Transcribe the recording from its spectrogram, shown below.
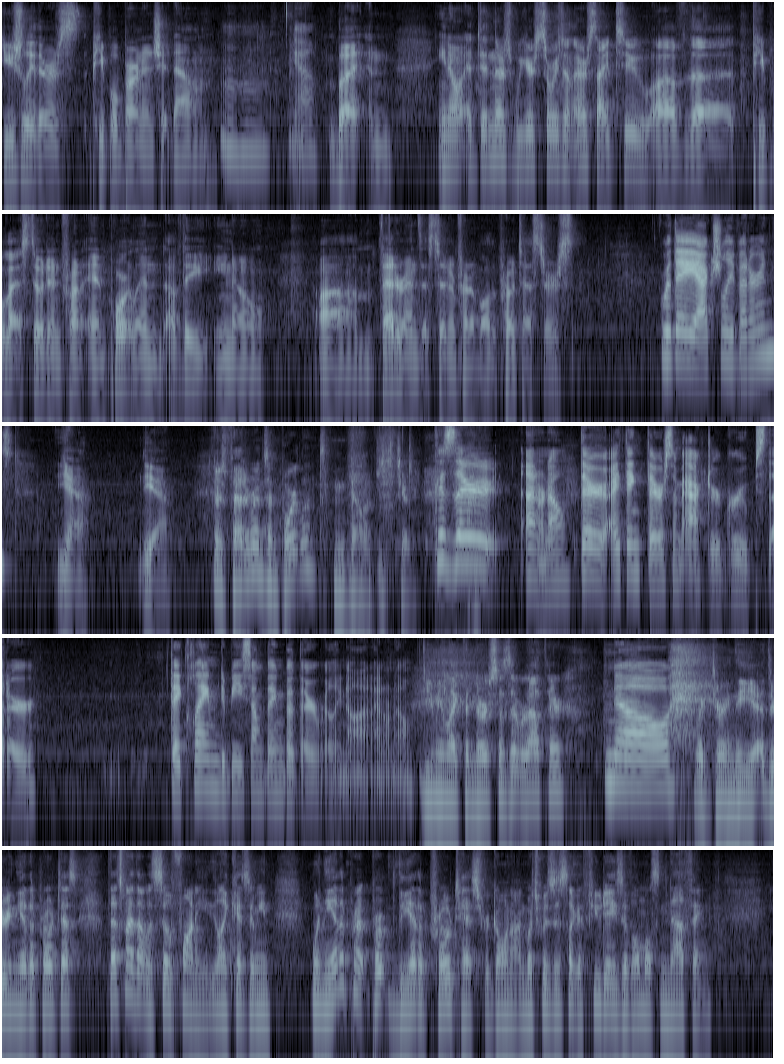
usually there's people burning shit down. Yeah. But and you know, and then there's weird stories on the other side too of the people that stood in front in Portland of the you know um, veterans that stood in front of all the protesters. Were they actually veterans? Yeah, yeah. There's veterans in Portland. No, I'm just joking. Because they're, I don't know. There, I think there are some actor groups that are. They claim to be something, but they're really not. I don't know. You mean like the nurses that were out there? No, like during the during the other protests. That's why that was so funny. Like, because I mean, when the other pro- pro- the other protests were going on, which was just like a few days of almost nothing,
